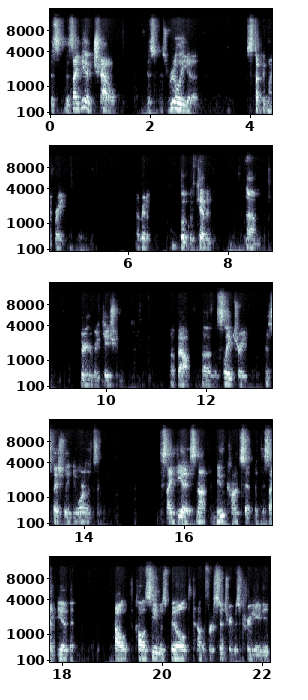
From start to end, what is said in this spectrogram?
This this idea of chattel is is really uh, stuck in my brain. I read a book with Kevin um, during her vacation about uh, the slave trade, especially in New Orleans. This idea is not a new concept, but this idea that how the Colosseum was built, how the first century was created,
